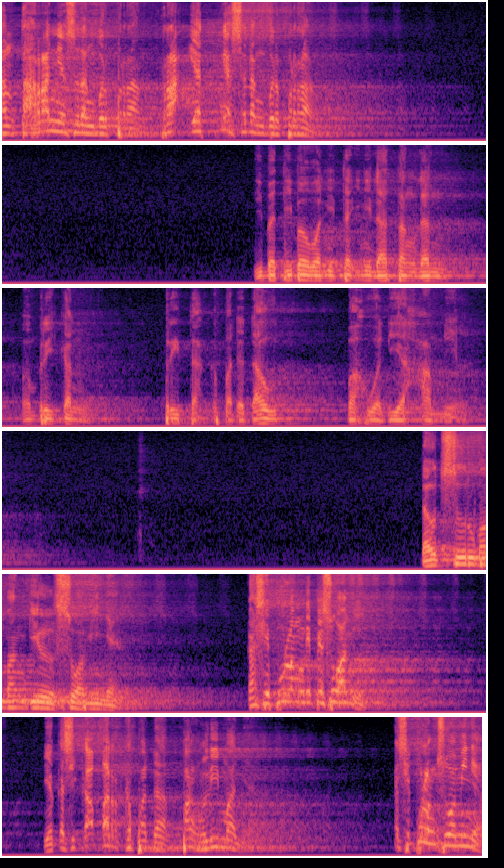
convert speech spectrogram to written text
Tentaranya sedang berperang, rakyatnya sedang berperang. Tiba-tiba wanita ini datang dan memberikan berita kepada Daud bahwa dia hamil. Daud suruh memanggil suaminya. Kasih pulang DP suami. Dia kasih kabar kepada panglimanya. Kasih pulang suaminya.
